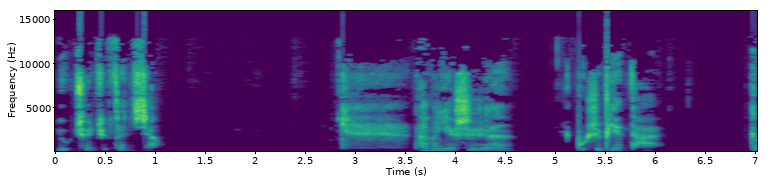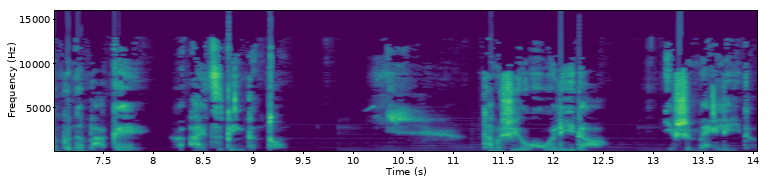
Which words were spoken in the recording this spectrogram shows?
有权去分享。他们也是人，不是变态，更不能把 gay 和艾滋病等同。他们是有活力的，也是美丽的，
